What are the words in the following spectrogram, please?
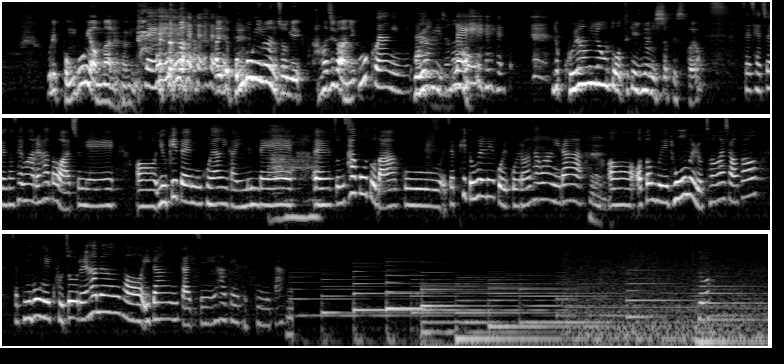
우리 봉봉이 엄마는 네, 아니 근데 봉봉이는 저기 강아지가 아니고 고양이입니다. 고양이잖아요. 네. 근데 고양이랑은 또 어떻게 인연이 시작됐을까요? 제 제주에서 생활을 하던 와중에 어, 유기된 고양이가 있는데 아, 예, 좀 사고도 나고 이제 피도 흘리고 있고 이런 상황이라 네. 어, 어떤 분이 도움을 요청하셔서 이제 봉봉이 구조를 하면서 입양까지 하게 됐습니다.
